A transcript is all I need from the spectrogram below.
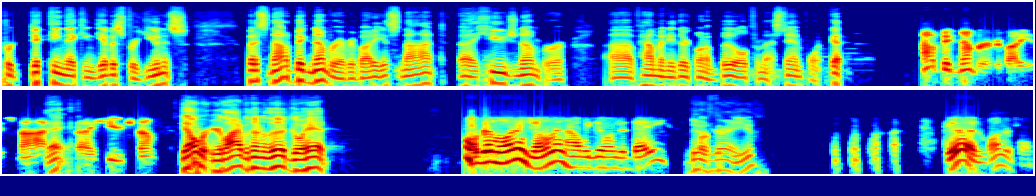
predicting they can give us for units, but it's not a big number. Everybody, it's not a huge number of how many they're going to build from that standpoint. Got a big number, everybody. It's not hey. a huge number. Delbert, you're live with Under the Hood. Go ahead. Well, good morning, gentlemen. How are we doing today? Doing Perfect. great. You? good, wonderful.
